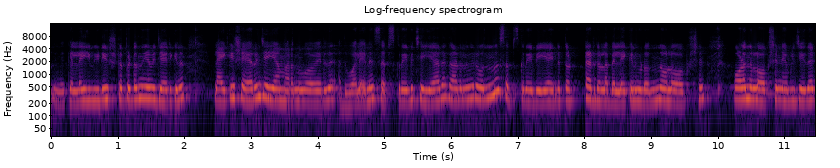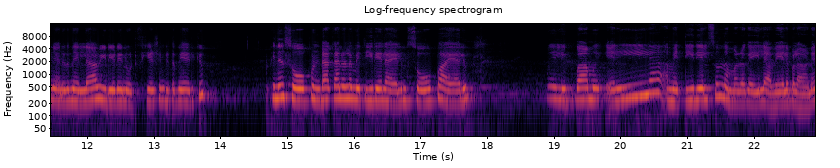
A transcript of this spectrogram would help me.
നിങ്ങൾക്കെല്ലാം ഈ വീഡിയോ ഇഷ്ടപ്പെട്ടെന്ന് ഞാൻ വിചാരിക്കുന്നു. ലൈക്കും ഷെയറും ചെയ്യാൻ മറന്നു പോകരുത്. അതുപോലെ തന്നെ സബ്സ്ക്രൈബ് ചെയ്യാതെ കാണുന്നവർ ഒന്ന് സബ്സ്ക്രൈബ് ചെയ്യുക. അതിന്റെ തൊട്ടടുത്തുള്ള ബെല്ലൈക്കനും കൂടെ ഒന്നുള്ള ഓപ്ഷൻ ഓളെന്നുള്ള ഓപ്ഷൻ എനേബിൾ ചെയ്താൽ ഞാനിടുന്ന എല്ലാ വീഡിയോയുടെയും നോട്ടിഫിക്കേഷൻ കിട്ടുന്നതായിരിക്കും. പിന്നെ സോപ്പ് ഉണ്ടാക്കാനുള്ള മെറ്റീരിയൽ ആയാലും സോപ്പ് ആയാലും ലിപ് ബാം എല്ലാ മെറ്റീരിയൽസും നമ്മുടെ കയ്യിൽ അവൈലബിൾ ആണ്.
